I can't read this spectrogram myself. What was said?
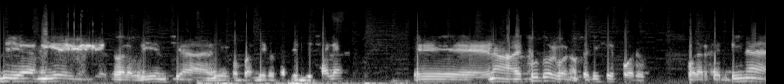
día, Miguel, buen día a toda la audiencia, y compañero también de sala. Eh, nada, de fútbol, bueno, felices por, por Argentina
